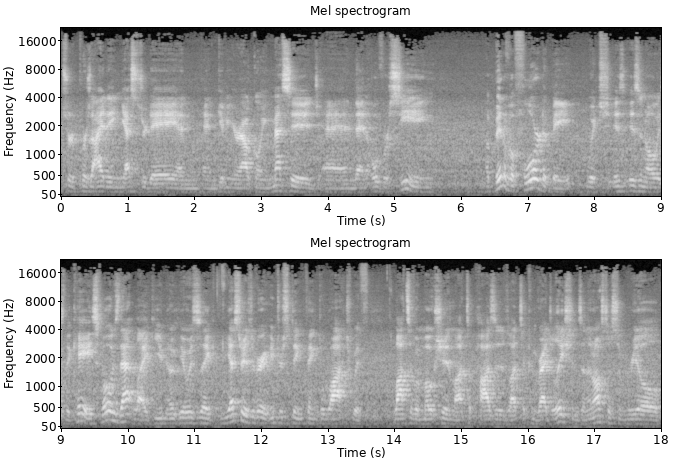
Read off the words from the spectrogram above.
sort of presiding yesterday and, and giving your outgoing message and then overseeing a bit of a floor debate, which is, isn't always the case. What was that like? You know, it was like yesterday was a very interesting thing to watch with lots of emotion, lots of positives, lots of congratulations, and then also some real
